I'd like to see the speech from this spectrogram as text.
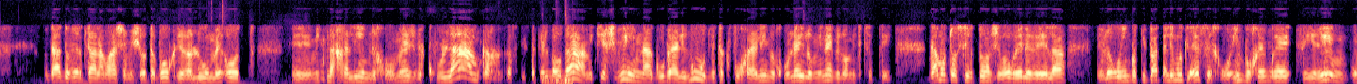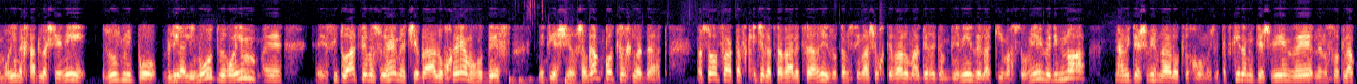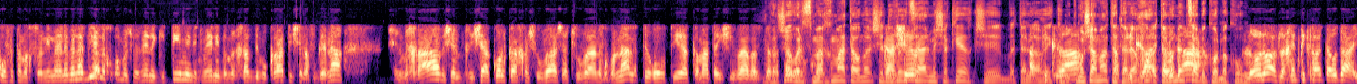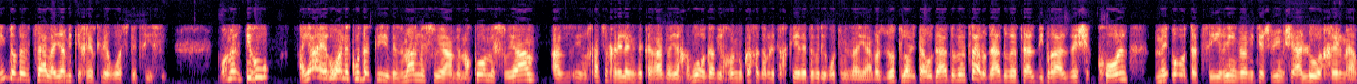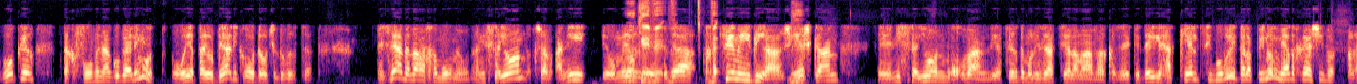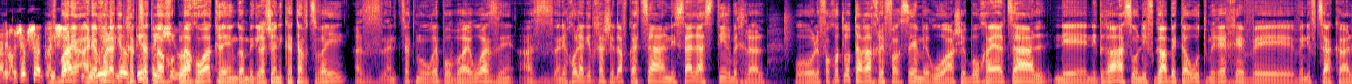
הודעת דובר צה"ל אמרה שמשעות הבוקר עלו מאות מתנחלים לחומש, וכולם, כך, כך תסתכל בהודעה, מתיישבים, נהגו באלימות ותקפו חיילים וכולי, לא מיני ולא מקצתי. גם אותו סרטון שאור הלר העלה, לא רואים בו טיפת אלימות, להפך, רואים בו חבר'ה צעירים, אומרים אחד לשני, זוז מפה בלי אלימות, ורואים אה, אה, סיטואציה מסוימת שבה הלוחם הודף מתיישר. עכשיו, גם פה צריך לדעת, בסוף התפקיד של הצבא, לצערי, זאת המשימה שהוכתבה לו מהדרג המדיני, זה להקים מחסומים ולמנוע מהמתיישבים לעלות לחומש. ותפקיד המתיישבים זה לנסות לעקוף את המחסונים האלה ולהגיע לחומש, וזה לגיטימי, נדמה לי, במרחב דמוקרטי של הפגנה, של מחאה ושל דרישה כל כך חשובה, שהתשובה הנכונה לטרור תהיה הקמת הישיבה והסדרתה. אבל שוב, על. סמך מה אתה אומר שדובר כאשר- צה"ל משקר, כשאתה לא, הרי כמו שאמרת, אתה לא יכול, את אתה לא. נמצא בכל מקום. לא, לא, אז לכן תקרא את ההודעה. אם דובר צה"ל היה מתייחס לאירוע ספציפי, הוא אומר, תראו, היה אירוע נקודתי בזמן מסוים, במקום מסוים, אז אם חס וחלילה אם זה קרה זה היה חמור, אגב, יכולנו ככה גם לתחקר את זה ולראות אם זה היה, אבל זאת לא הייתה הודעת דובר צה"ל. הודעת דובר צה"ל דיברה על זה שכל מאות הצעירים והמתיישבים שעלו החל מהבוקר, תקפו ונהגו באלימות. רועי, אתה יודע לקרוא הודעות של דובר צה"ל. וזה הדבר החמור מאוד. הניסיון, עכשיו, אני אומר, אוקיי, ו- אתה יודע, ו- חצי מידיעה שיש כאן ניסיון מוכוון לייצר דמוניזציה למאבק הזה, כדי להקל ציבורית על הפינוי מיד אחרי הישיבה. הרי אני חושב אז שהדרישה בוא, אני, אני יכול הציבורית להגיד לך קצת. מאחורי הקלעים, גם בגלל שאני כתב צבאי, אז אני קצת מעורה פה באירוע הזה, אז אני יכול להגיד לך שדווקא צה"ל ניסה להסתיר בכלל, או לפחות לא טרח לפרסם אירוע שבו חייל צה"ל נדרס או נפגע בטעות מרכב אה, ונפצע קל.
